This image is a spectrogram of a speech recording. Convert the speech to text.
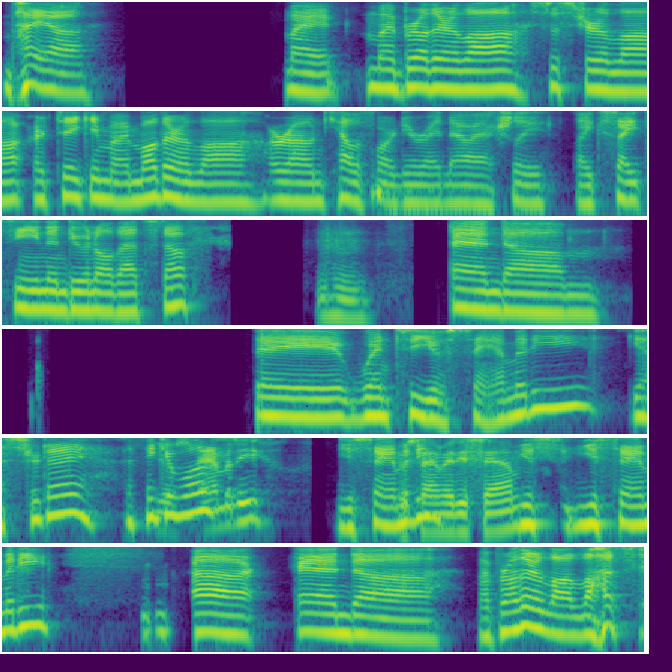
my uh, my my brother-in-law, sister-in-law are taking my mother-in-law around California right now. Actually, like sightseeing and doing all that stuff. Mhm. And um, they went to Yosemite yesterday. I think it was Yosemite? Yosemite. Yosemite Sam. Yos- Yosemite. uh, and uh, my brother-in-law lost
